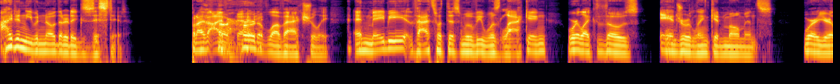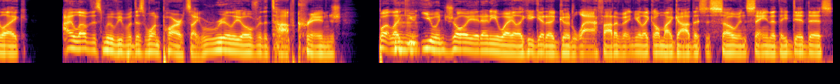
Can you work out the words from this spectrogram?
I didn't even know that it existed, but I've I've Okay. heard of Love Actually, and maybe that's what this movie was lacking. Were like those Andrew Lincoln moments where you're like, I love this movie, but this one part's like really over the top cringe. But like you, you enjoy it anyway. Like you get a good laugh out of it, and you're like, "Oh my god, this is so insane that they did this."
